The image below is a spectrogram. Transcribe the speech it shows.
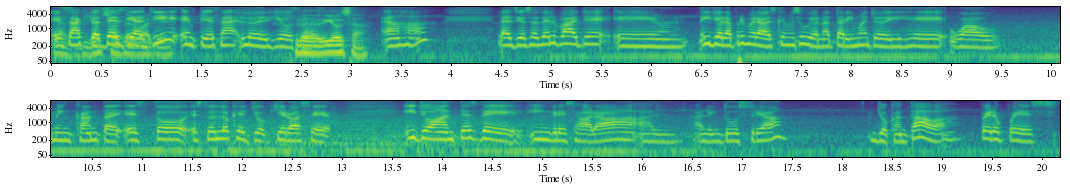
Exacto, desde allí empieza lo de diosa. Lo de diosa. Ajá. Las diosas del valle. Em, y yo la primera vez que me subí a una tarima, yo dije, wow, me encanta, esto, esto es lo que yo quiero hacer. Y yo antes de ingresar a, a la industria, yo cantaba, pero pues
